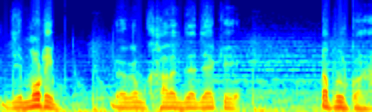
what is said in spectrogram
যে মোটিভ, বেগম খালেদা জিয়াকে টপল করা।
